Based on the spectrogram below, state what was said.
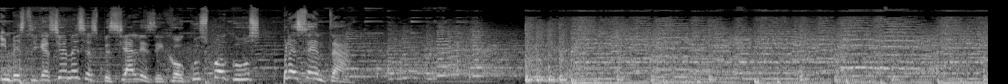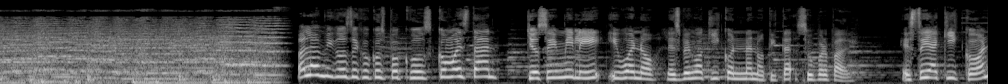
Investigaciones Especiales de Hocus Pocus presenta. Hola amigos de Hocus Pocus, ¿cómo están? Yo soy Mili y bueno, les vengo aquí con una notita súper padre. Estoy aquí con...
